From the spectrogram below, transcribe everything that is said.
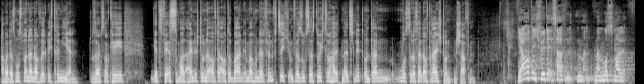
Aber das muss man dann auch wirklich trainieren. Du sagst, okay, jetzt fährst du mal eine Stunde auf der Autobahn immer 150 und versuchst das durchzuhalten als Schnitt und dann musst du das halt auch drei Stunden schaffen. Ja, oder ich würde sagen, man, man muss mal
